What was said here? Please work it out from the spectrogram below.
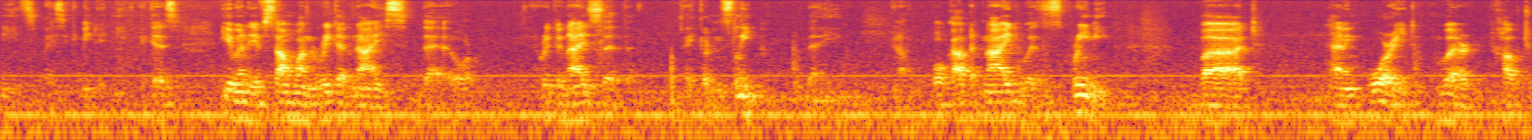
needs, basic immediate needs. Because even if someone recognize that or recognize that they couldn't sleep, they you know woke up at night with screaming, but having worried where how to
